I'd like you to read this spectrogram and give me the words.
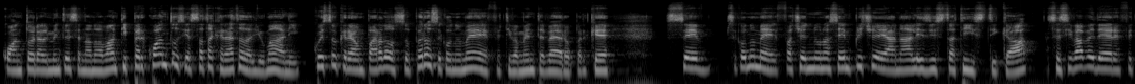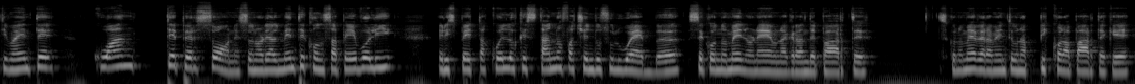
quanto realmente stia andando avanti, per quanto sia stata creata dagli umani. Questo crea un paradosso, però secondo me è effettivamente vero, perché se, secondo me, facendo una semplice analisi statistica, se si va a vedere effettivamente quanto quante persone sono realmente consapevoli rispetto a quello che stanno facendo sul web, secondo me non è una grande parte. Secondo me è veramente una piccola parte che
